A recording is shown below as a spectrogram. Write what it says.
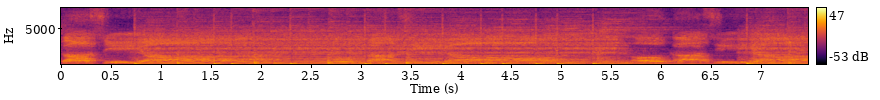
kasihan Oh kasihan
